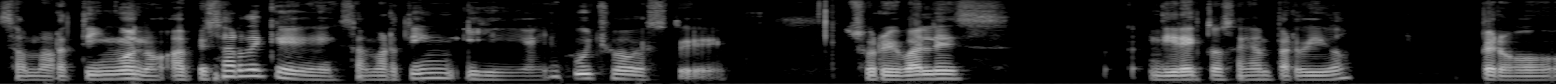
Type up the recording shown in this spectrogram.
San Martín, bueno, a pesar de que San Martín y Ayacucho, este, sus rivales directos hayan perdido, pero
